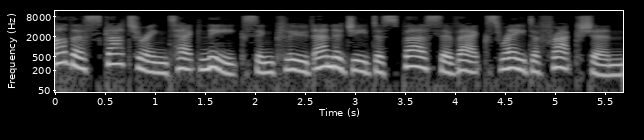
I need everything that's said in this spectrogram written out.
Other scattering techniques include energy dispersive X-ray diffraction,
